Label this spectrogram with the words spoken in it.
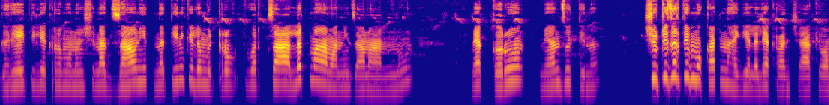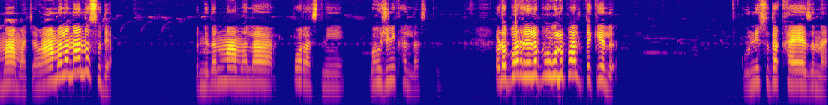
घरी आहे ती लेकरं म्हणून शेणात जाऊन इथनं तीन किलोमीटरवर चालत मामाने जाऊन आणून म्या करून म्यान जोतीनं शेवटी जर ती मुकात नाही गेलं लेकरांच्या किंवा मामाच्या आम्हाला ना नसू द्या. पण निदान मामाला पोरासने भाऊजीने खाल्लं असतं. एवढं भरलेलं भोगलं पालतं केलं. कोणी सुद्धा खायचं नाही.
